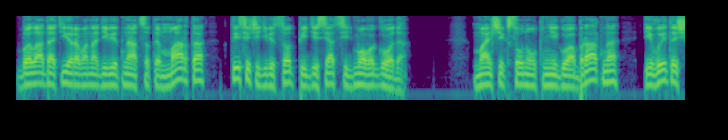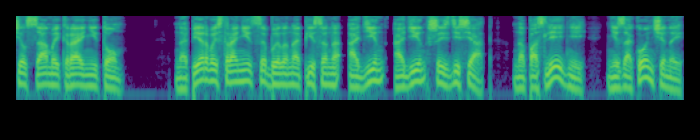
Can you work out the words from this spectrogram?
была датирована 19 марта 1957 года. Мальчик сунул книгу обратно и вытащил самый крайний том. На первой странице было написано 1.1.60, на последней, незаконченной,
